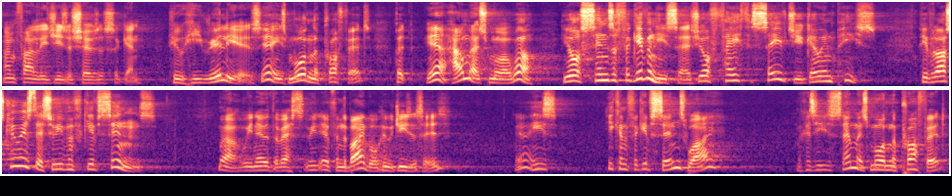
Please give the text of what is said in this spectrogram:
And finally, Jesus shows us again who he really is. Yeah, he's more than the prophet, but yeah, how much more? Well, your sins are forgiven, he says. Your faith has saved you. Go in peace. People ask, who is this who even forgives sins? Well, we know the rest we know from the Bible who Jesus is. Yeah, he's, he can forgive sins. Why? Because he's so much more than the prophet.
